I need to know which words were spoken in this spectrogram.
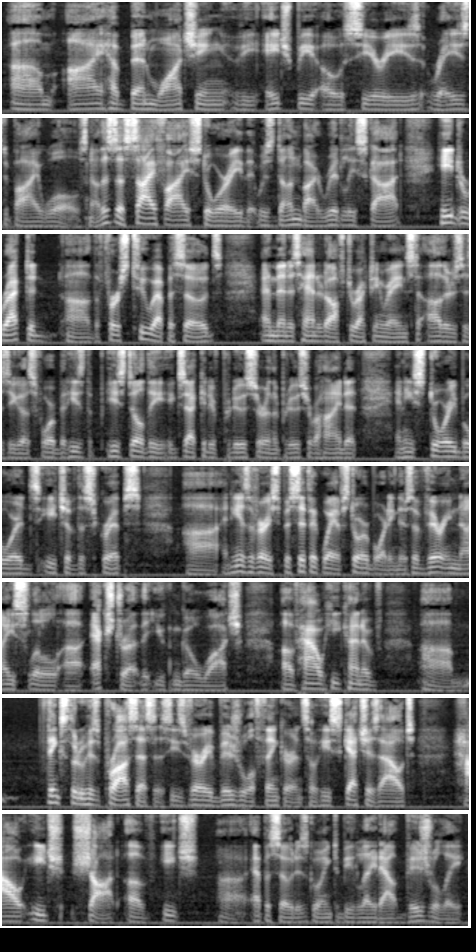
um, I have been watching the HBO series Raised by Wolves. Now, this is a sci fi story that was done by Ridley Scott. He directed uh, the first two episodes and then has handed off directing reins to others as he goes forward. But he's, the, he's still the executive producer and the producer behind it, and he storyboards each of the scripts. Uh, and he has a very specific way of storyboarding. There's a very nice little uh, extra that you can go watch of how he kind of um, thinks through his processes. He's very visual thinker, and so he sketches out how each shot of each uh, episode is going to be laid out visually,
